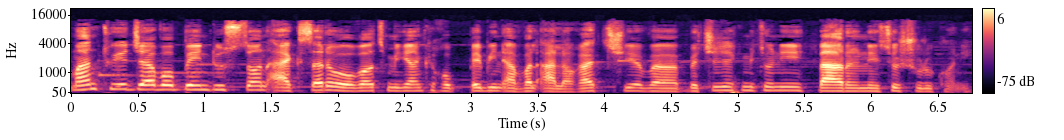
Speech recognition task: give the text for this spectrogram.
من توی جواب به این دوستان اکثر اوقات میگم که خب ببین اول علاقت چیه و به چه شکل می‌تونی برنامه نویسی رو شروع کنی.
